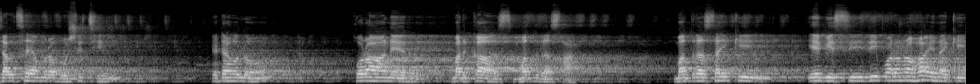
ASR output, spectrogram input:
জালসায় আমরা বসেছি, এটা হলো কোরআনের মার্কাজ, মাদ্রাসা। মাদ্রাসায় কি এ বি সি ডি পড়ানো হয় নাকি?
